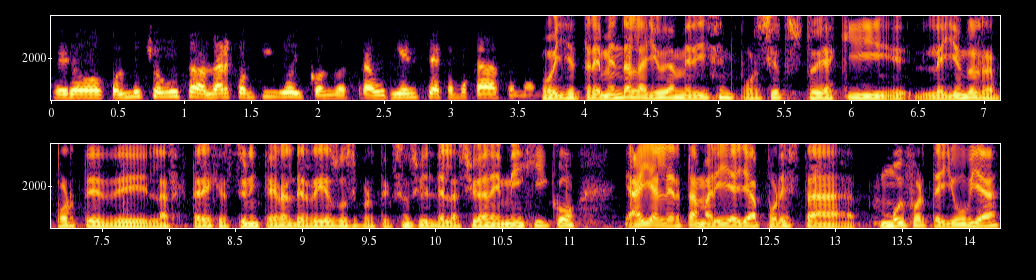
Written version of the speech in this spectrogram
pero con mucho gusto hablar contigo y con nuestra audiencia como cada semana. Oye, tremenda la lluvia, me dicen, por cierto, estoy aquí eh, leyendo el reporte de la Secretaría de Gestión Integral de Riesgos y Protección Civil de la Ciudad de México. Hay alerta amarilla ya por esta muy fuerte lluvia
